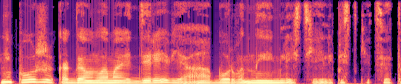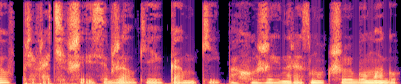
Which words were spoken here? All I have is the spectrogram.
Не позже, когда он ломает деревья, а оборванные им листья и лепестки цветов, превратившиеся в жалкие комки, похожие на размокшую бумагу,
